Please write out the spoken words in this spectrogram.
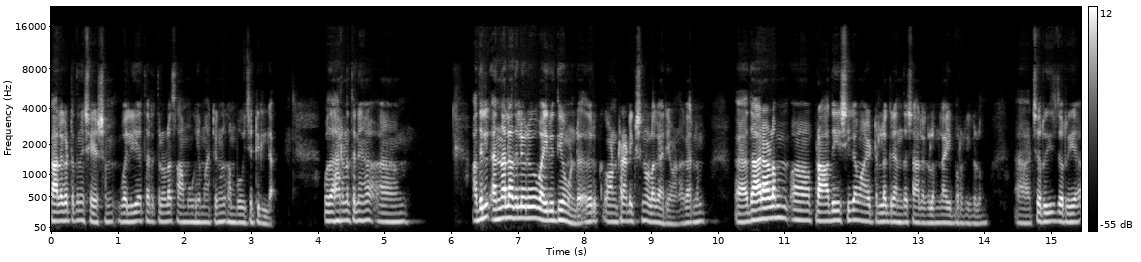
കാലഘട്ടത്തിന് ശേഷം വലിയ തരത്തിലുള്ള സാമൂഹ്യ മാറ്റങ്ങൾ സംഭവിച്ചിട്ടില്ല. ഉദാഹരണത്തിന് അതിൽ എന്നാൽ അതിലൊരു വൈരുദ്ധ്യമുണ്ട് അതൊരു കോൺട്രാഡിക്ഷൻ ഉള്ള കാര്യമാണ്. കാരണം ധാരാളം പ്രാദേശികമായിട്ടുള്ള ഗ്രന്ഥശാലകളും ലൈബ്രറികളും ചെറിയ ചെറിയ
